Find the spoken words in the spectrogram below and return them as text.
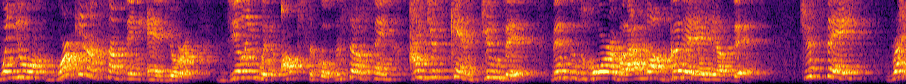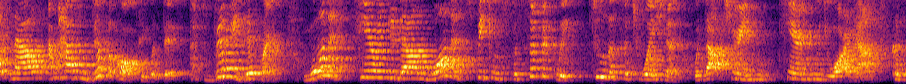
When you're working on something and you're dealing with obstacles, instead of saying, I just can't do this, this is horrible, I'm not good at any of this, just say, right now, I'm having difficulty with this. That's very different. One is tearing you down, one is speaking specifically to the situation without tearing who, tearing who you are down. Because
